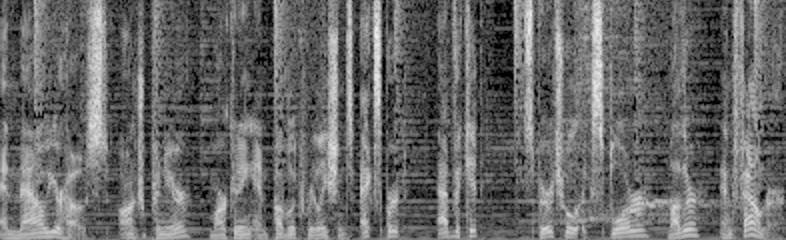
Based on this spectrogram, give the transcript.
And now, your host, entrepreneur, marketing and public relations expert, advocate, spiritual explorer, mother, and founder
